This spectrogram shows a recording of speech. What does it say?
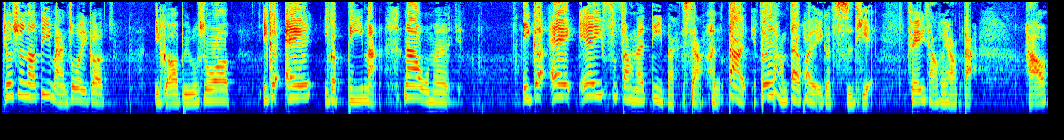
就是呢地板做一个一个，比如说。一个 A，一个 B 嘛，那我们一个 A，A 是放在地板上，很大，非常大块的一个磁铁，非常非常大。好，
